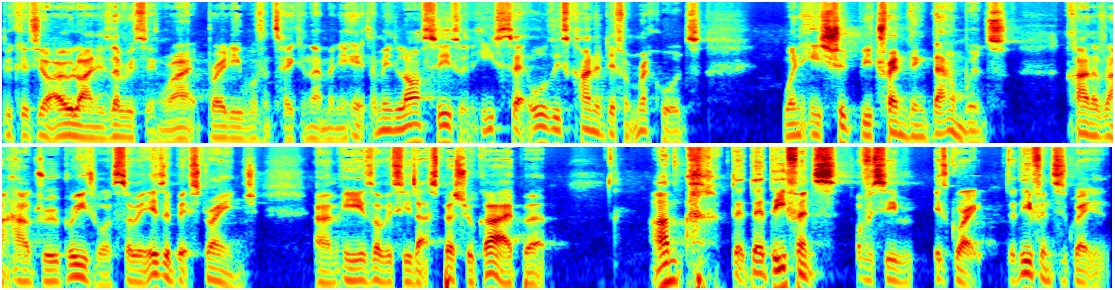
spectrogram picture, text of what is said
because your O line is everything, right? Brady wasn't taking that many hits. I mean, last season he set all these kind of different records when he should be trending downwards, kind of like how Drew Brees was. So it is a bit strange. Um, he is obviously that special guy, but um, their, their defense obviously is great. The defense is great.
